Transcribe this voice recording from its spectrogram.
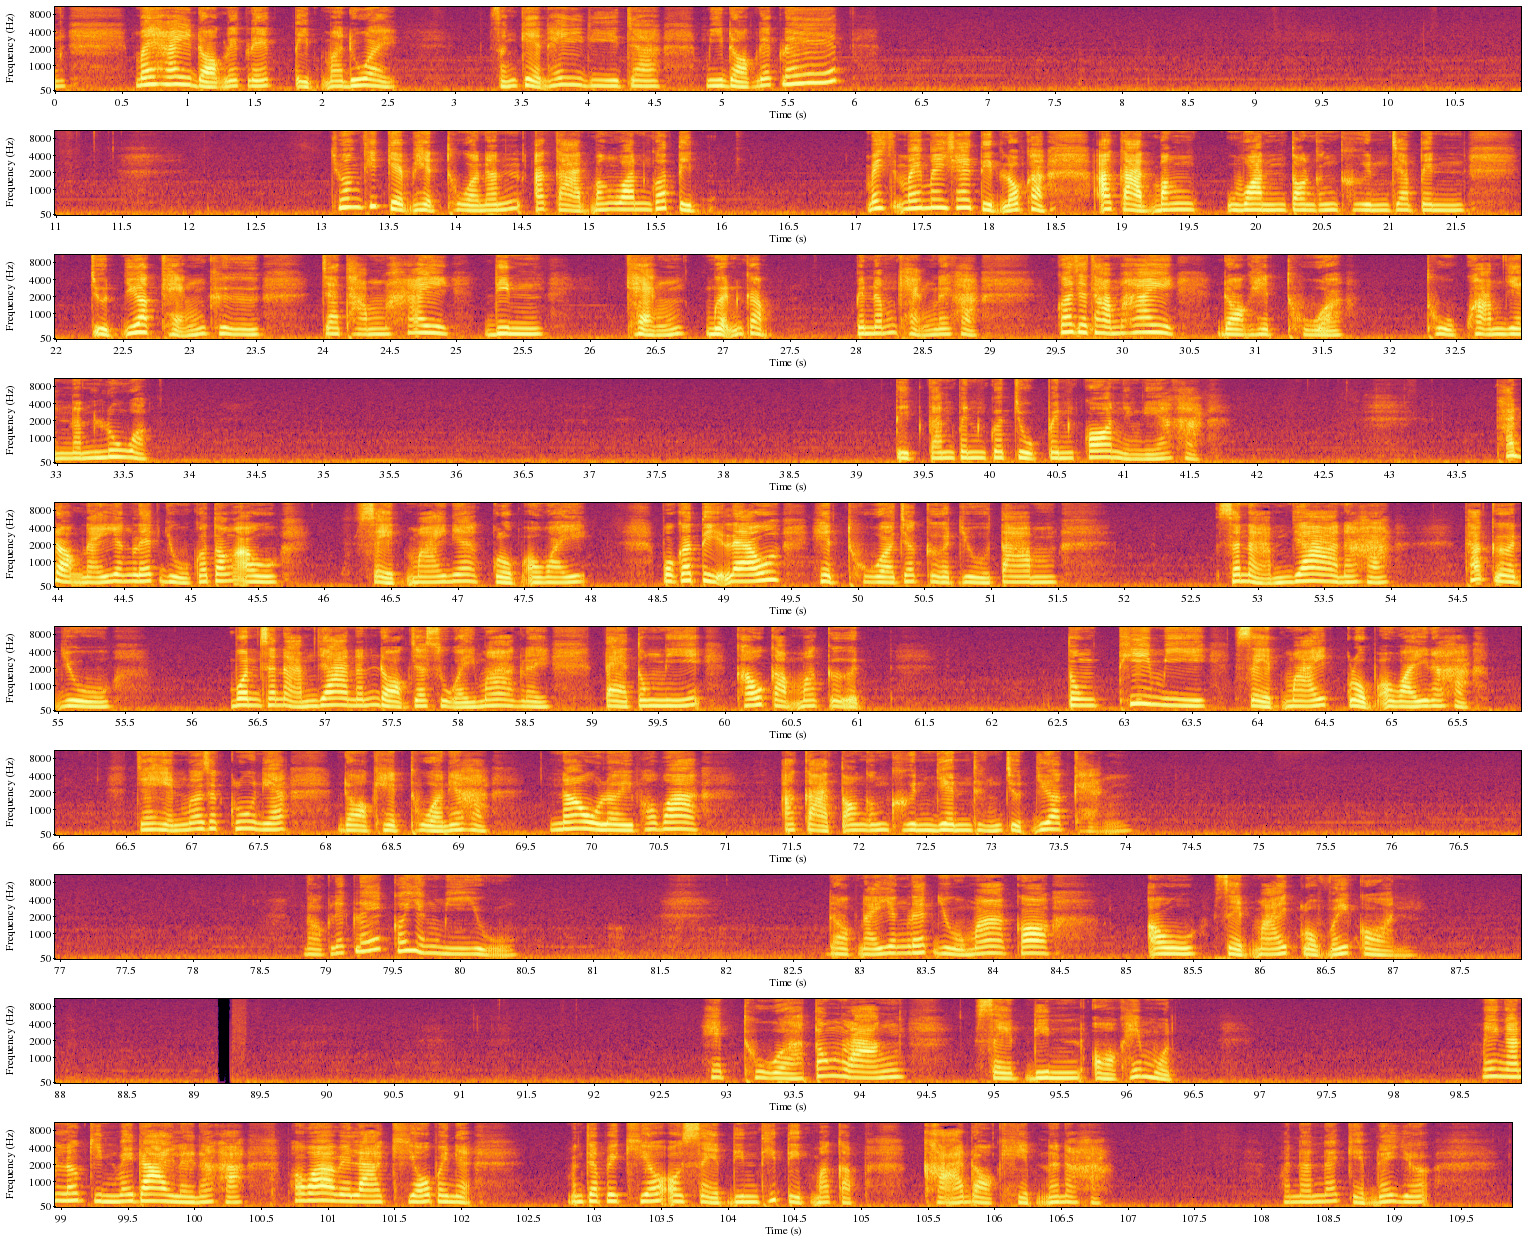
ไม่ให้ดอกเล็ก ๆ ติดมาด้วย สังเกตให้ดีๆ จะมีดอกเล็ก ๆ ช่วงที่เก็บเห็ดถั่วนั้น อากาศบางวันก็ติด ไม่ไม่ไม่ใช่ติดลบค่ะ อากาศบางวันตอนกลางคืนจะเป็นจุดเยือกแข็งคือ จะทำให้ดินแข็งเหมือนกับเป็นน้ำแข็งเลยค่ะ ก็จะทำให้ดอกเห็ดถั่วถูกความเย็นนั้นลวก ติดกันเป็นกระจุกเป็นก้อนอย่างนี้ค่ะ ถ้าดอกไหนยังเล็กอยู่ก็ต้องเอาเศษไม้เนี่ยกลบเอาไว้ ปกติแล้วเห็ดถั่วจะเกิดอยู่ตามสนามหญ้านะคะ ถ้าเกิดอยู่บนสนามหญ้านั้นดอกจะสวยมากเลย แต่ตรงนี้เขากลับมาเกิด ตรงที่มีเศษไม้กลบเอาไว้นะคะ จะเห็นเมื่อสักครู่นี้ดอกเห็ดถั่วเนี่ยค่ะ เน่าเลยเพราะว่า อากาศตอนกลางคืนเย็นถึงจุดเยือกแข็ง ดอกเล็กๆก็ยังมีอยู่ ดอกไหนยังเล็กอยู่มากก็เอาเศษไม้กลบไว้ก่อน เห็ดถั่วต้องล้างเศษดินออกให้หมด ไม่งั้นแล้วกินไม่ได้เลยนะคะ เพราะว่าเวลาเคี้ยวไปเนี่ย มันจะไปเคี้ยวเอาเศษดินที่ติดมากับขาดอกเห็ดนั่นนะคะ วันนั้นนะเก็บได้เยอะ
